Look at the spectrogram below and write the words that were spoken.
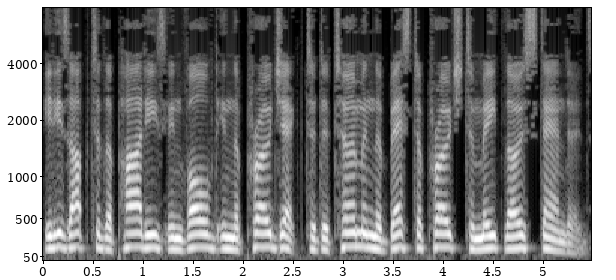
it is up to the parties involved in the project to determine the best approach to meet those standards.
